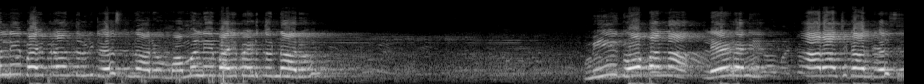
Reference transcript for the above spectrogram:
మిమ్మల్ని భయభ్రాంతులు చేస్తున్నారు మమ్మల్ని భయపెడుతున్నారు. మీ గోపన్న లేడని అరాచకాలు చేసి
